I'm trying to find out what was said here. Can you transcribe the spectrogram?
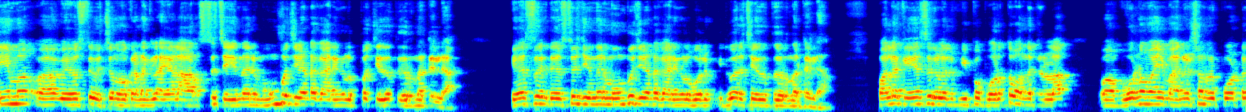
നിയമ വ്യവസ്ഥ വെച്ച് നോക്കുകയാണെങ്കിൽ അയാൾ അറസ്റ്റ് ചെയ്യുന്നതിന് മുമ്പ് ചെയ്യേണ്ട കാര്യങ്ങൾ ഇപ്പൊ ചെയ്ത് തീർന്നിട്ടില്ല. കേസ് രജിസ്റ്റർ ചെയ്യുന്നതിന് മുമ്പ് ചെയ്യേണ്ട കാര്യങ്ങൾ പോലും ഇതുവരെ ചെയ്ത് തീർന്നിട്ടില്ല. പല കേസുകളിലും ഇപ്പൊ പുറത്തു വന്നിട്ടുള്ള പൂർണമായും അന്വേഷണ റിപ്പോർട്ട്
